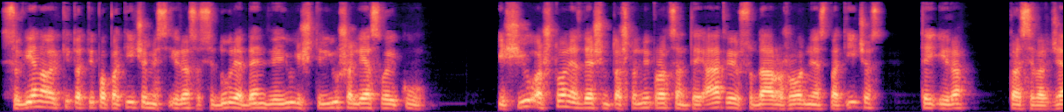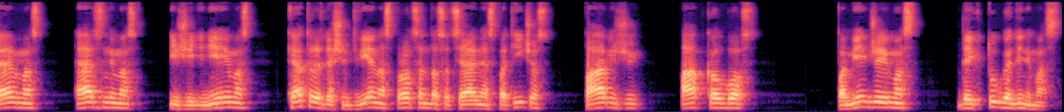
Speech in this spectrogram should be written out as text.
su vieno ar kito tipo patyčiomis yra susidūrę bent dviejų iš trijų šalies vaikų. Iš jų 88 procentai atvejų sudaro žodinės patyčios, tai yra prasivardžiavimas, erzinimas, įžeidinėjimas, 41 procentas socialinės patyčios, pavyzdžiui, apkalbos, pamėdžiajimas, daiktų gadinimas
